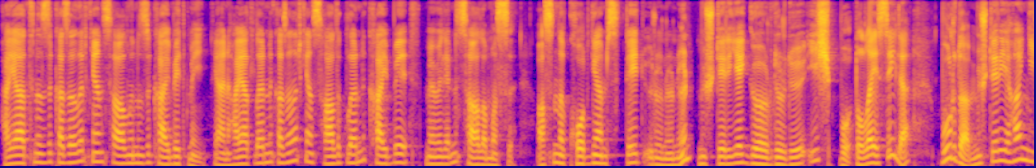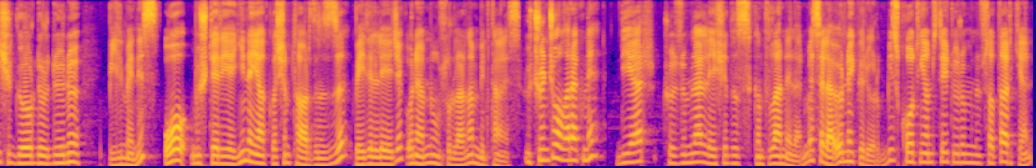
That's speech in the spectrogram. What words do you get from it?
Hayatınızı kazanırken sağlığınızı kaybetmeyin. Yani hayatlarını kazanırken sağlıklarını kaybetmemelerini sağlaması. Aslında CodeGam State ürününün müşteriye gördürdüğü iş bu. Dolayısıyla Burada müşteriye hangi işi gördürdüğünü bilmeniz o müşteriye yine yaklaşım tarzınızı belirleyecek önemli unsurlardan bir tanesi. Üçüncü olarak ne? diğer çözümlerle yaşadığı sıkıntılar neler? Mesela örnek veriyorum. Biz Code State ürününü satarken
